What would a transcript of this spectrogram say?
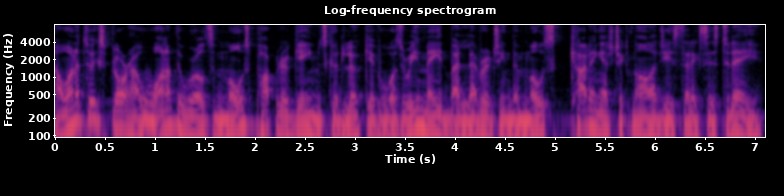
I wanted to explore how one of the world's most popular games could look if it was remade by leveraging the most cutting-edge technologies that exist today.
